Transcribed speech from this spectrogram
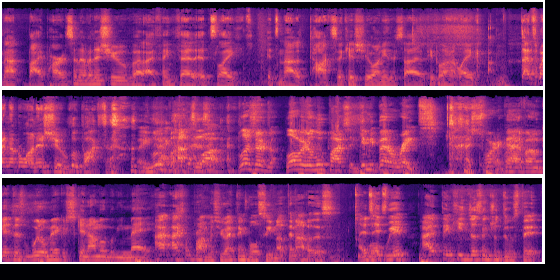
not bipartisan of an issue, but I think that it's like it's not a toxic issue on either side. People aren't like that's my number one issue: loot boxes. Loot boxes. Blizzard, lower your loot boxes. Give me better rates. I swear to God, if I don't get this Widowmaker skin, I'm gonna be mad. I, I can promise you, I think we'll see nothing out of this. It's- Well, it's- we, it- I think he just introduced it.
